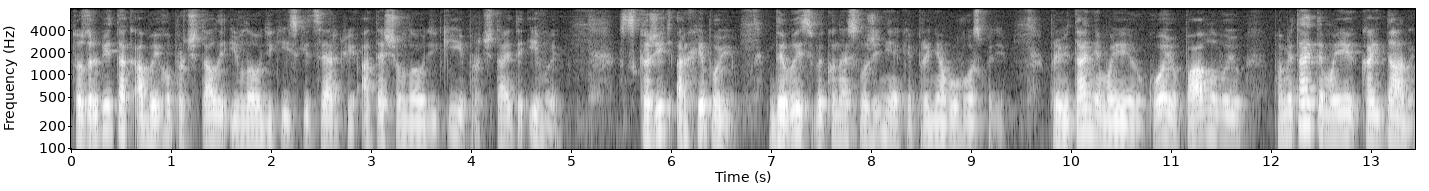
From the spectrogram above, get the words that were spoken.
то зробіть так, аби його прочитали і в Лаодікійській церкві, а те, що в Лаодікії, прочитайте і ви. Скажіть Архипові, дивись, виконай служіння, яке прийняв у Господі. Привітання моєю рукою, Павловою. Пам'ятайте мої кайдани,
